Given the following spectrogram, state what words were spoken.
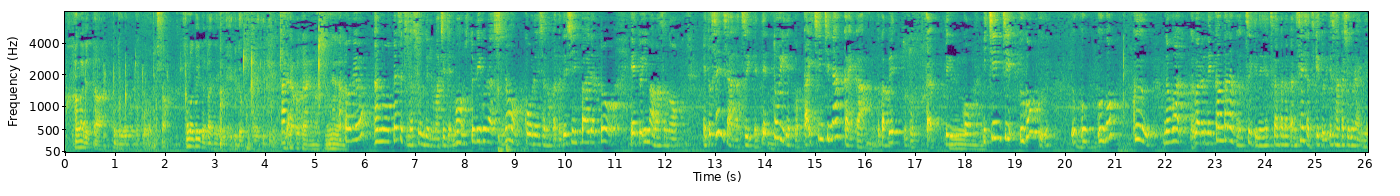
離れた子供のところにさそのデータだけがメールで送られてくる。聞いたことありますね。あとあれよあの私たちが住んでる町でも一人暮らしの高齢者の方で心配だと,、えっと今はその、えっとセンサーがついててトイレとか1日何回かとかベッドとかっていうこう1日動くうう動くのが割る熱管かなんかがついてる熱管かなんかにセンサーつけておいて3箇所ぐらいに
